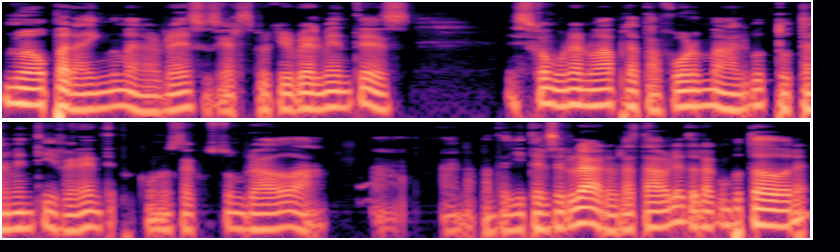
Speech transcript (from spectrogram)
nuevo paradigma en las redes sociales, porque realmente es, es como una nueva plataforma, algo totalmente diferente, porque uno está acostumbrado a, a, la pantallita del celular o la tablet o la computadora,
